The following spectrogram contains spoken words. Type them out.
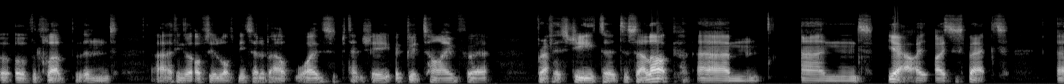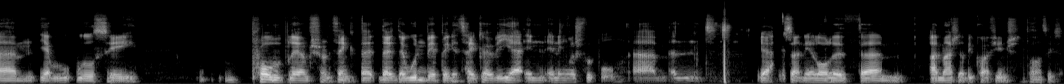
of, of, the club. And uh, I think obviously a lot's been said about why this is potentially a good time for for FSG to to sell up. Um, and yeah, I, I suspect um, yeah, we'll, we'll, see. Probably, I'm trying to think that there, there, wouldn't be a bigger takeover yet in, in English football, um, and yeah, certainly a lot of. Um, I imagine there'll be quite a few interested parties.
